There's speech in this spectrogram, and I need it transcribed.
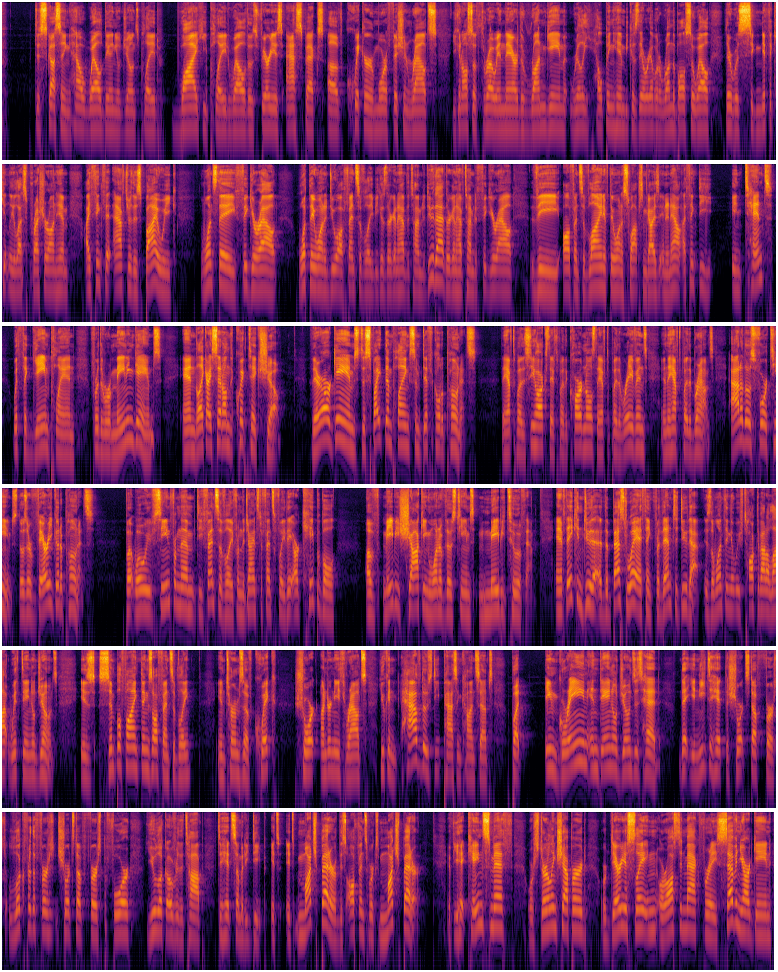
discussing how well Daniel Jones played why he played well, those various aspects of quicker, more efficient routes. You can also throw in there the run game really helping him because they were able to run the ball so well. There was significantly less pressure on him. I think that after this bye week, once they figure out what they want to do offensively, because they're going to have the time to do that, they're going to have time to figure out the offensive line if they want to swap some guys in and out. I think the intent with the game plan for the remaining games, and like I said on the Quick Take show, there are games, despite them playing some difficult opponents. They have to play the Seahawks, they have to play the Cardinals, they have to play the Ravens, and they have to play the Browns. Out of those four teams, those are very good opponents. But what we've seen from them defensively, from the Giants defensively, they are capable of maybe shocking one of those teams, maybe two of them. And if they can do that, the best way I think for them to do that is the one thing that we've talked about a lot with Daniel Jones is simplifying things offensively in terms of quick, short, underneath routes. You can have those deep passing concepts, but ingrain in Daniel Jones's head that you need to hit the short stuff first. Look for the first short stuff first before you look over the top to hit somebody deep. It's it's much better. This offense works much better if you hit Kaden Smith or Sterling Shepard or Darius Slayton or Austin Mack for a seven yard gain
